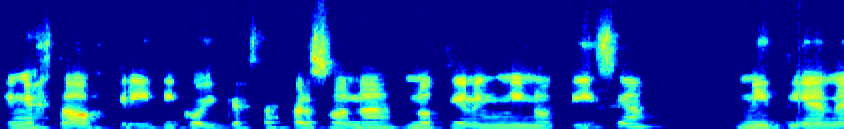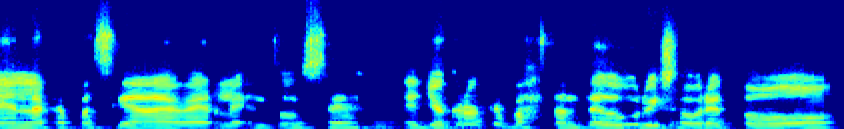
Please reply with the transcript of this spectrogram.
en estados críticos y que estas personas no tienen ni noticia ni tienen la capacidad de verle. Entonces, eh, yo creo que es bastante duro y sobre todo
